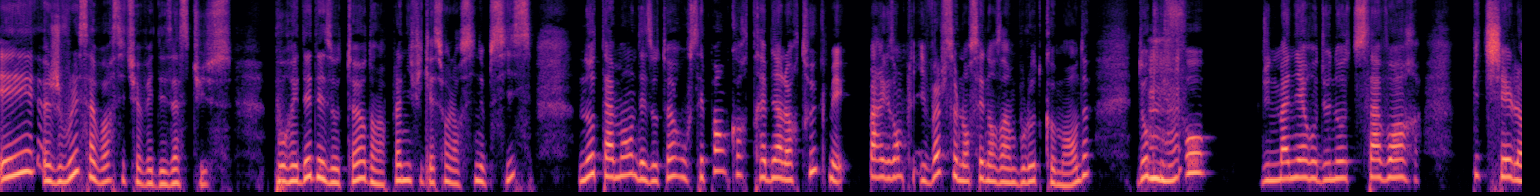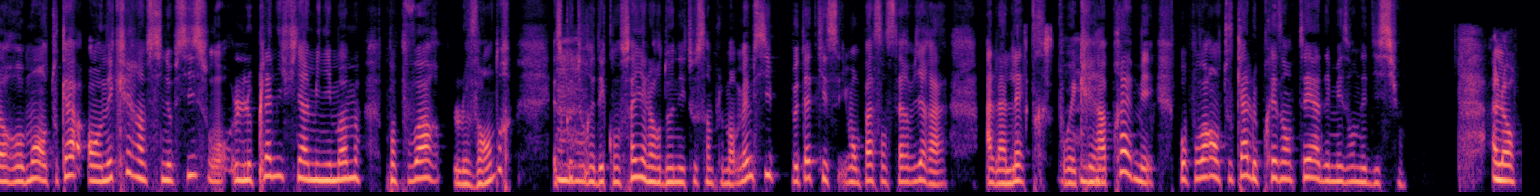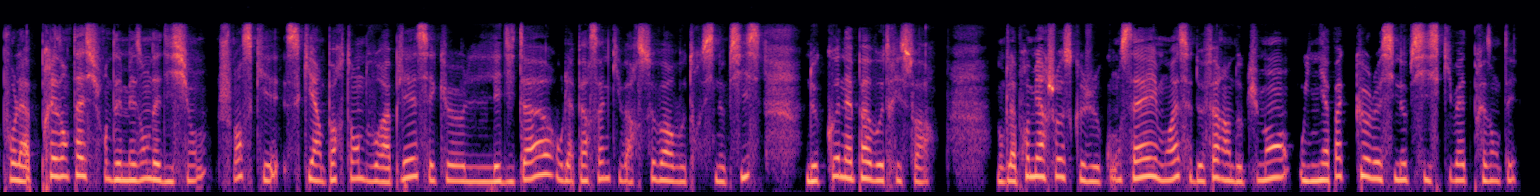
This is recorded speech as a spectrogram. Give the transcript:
Et je voulais savoir si tu avais des astuces pour aider des auteurs dans leur planification et leur synopsis, notamment des auteurs où c'est pas encore très bien leur truc, mais par exemple, ils veulent se lancer dans un boulot de commande. Donc, il mmh faut d'une manière ou d'une autre savoir pitcher leur roman, en tout cas en écrire un synopsis ou le planifier un minimum pour pouvoir le vendre. Est-ce que tu mmh aurais des conseils à leur donner tout simplement? Même si peut-être qu'ils vont pas s'en servir à, la lettre pour écrire mmh après, mais pour pouvoir en tout cas le présenter à des maisons d'édition. Alors pour la présentation des maisons d'édition, je pense que ce qui est important de vous rappeler, c'est que l'éditeur ou la personne qui va recevoir votre synopsis ne connaît pas votre histoire. Donc la première chose que je conseille, moi, c'est de faire un document où il n'y a pas que le synopsis qui va être présenté.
